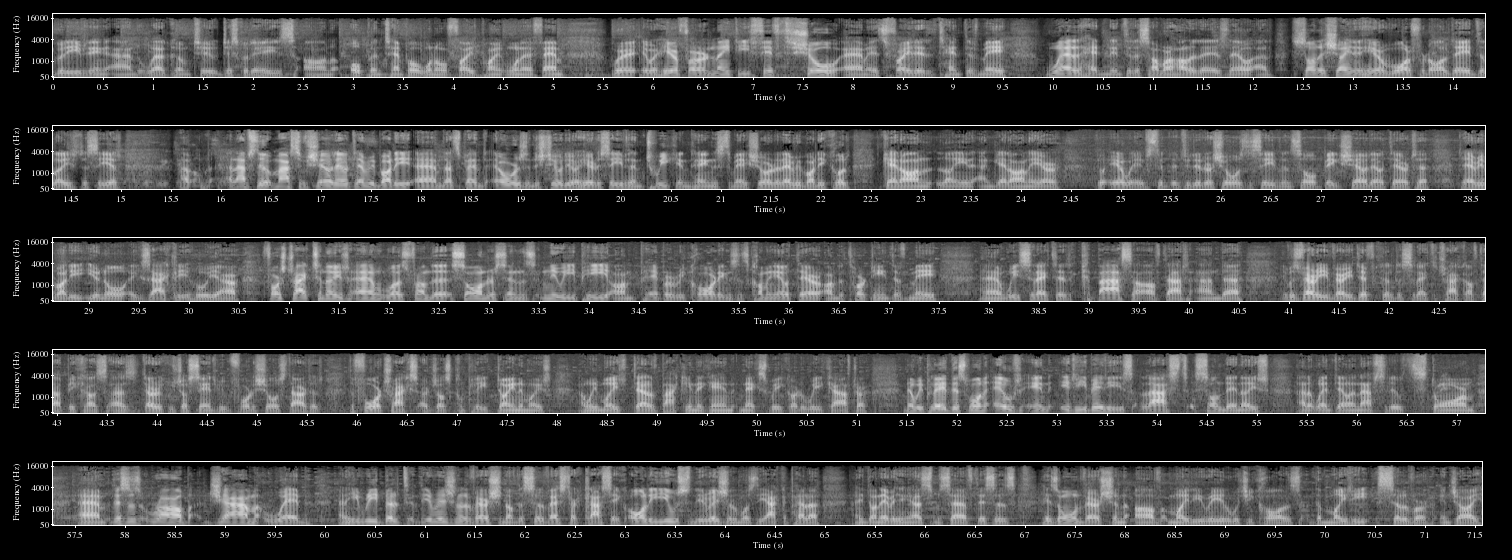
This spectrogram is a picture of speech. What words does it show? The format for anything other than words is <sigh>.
good evening, and welcome to Disco Days on Open Tempo 105.1 FM. We're, we're here for our 95th show. Um, it's Friday, the 10th of May. Well, heading into the summer holidays now, and sun is shining here in Waterford all day. Delighted to see it. an absolute massive shout out to everybody um, that spent hours in the studio here this evening tweaking things to make sure that everybody could get online and get on air the airwaves to, to do their shows this evening. So big shout out there to, to everybody. You know exactly who you are. First track tonight um, was from the Saundersons' new EP on paper recordings. It's coming out there on the 13th of May. Uh, we selected Cabasa off that, and uh, it was very, very difficult to select a track off that because, as Derek was just saying to me before the show started, the four tracks are just complete dynamite, and we might delve back in again next week or the week after. Now, we played this one out in Itty Bitties last Sunday night, and it went down an absolute storm. Um, this is Rob Jam Webb, and he rebuilt the original version of the Sylvester classic. All he used in the original was the a cappella, and he done everything else himself. This is his own version of Mighty Real, which he calls the Mighty Silver. Enjoy.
